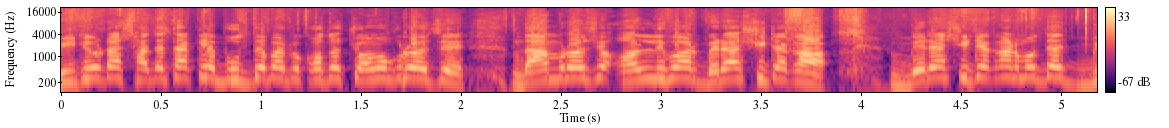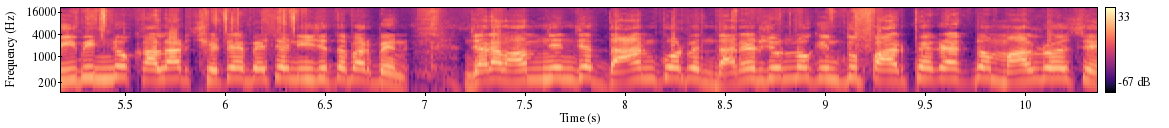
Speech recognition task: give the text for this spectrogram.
ভিডিওটার সাথে থাকলে বুঝতে পারবে কত চমক রয়েছে। দাম রয়েছে অনলি ফর বিরাশি টাকা। বিরাশি টাকার মধ্যে বিভিন্ন কালার ছেটে বেছে নিয়ে যেতে পারবেন। যারা ভাবছেন যে দান করবেন, দানের জন্য কিন্তু পারফেক্ট একদম মাল রয়েছে।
